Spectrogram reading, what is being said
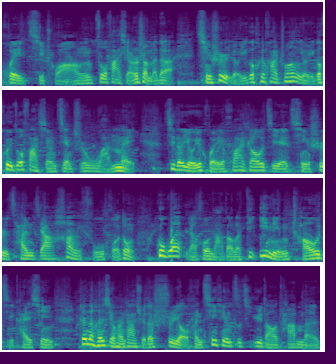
会起床做发型什么的。寝室有一个会化妆，有一个会做发型，简直完美。记得有一回花朝节，寝室参加汉服活动过关，然后拿到了第一名，超级开心。真的很喜欢大学的室友，很庆幸自己遇到他们。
